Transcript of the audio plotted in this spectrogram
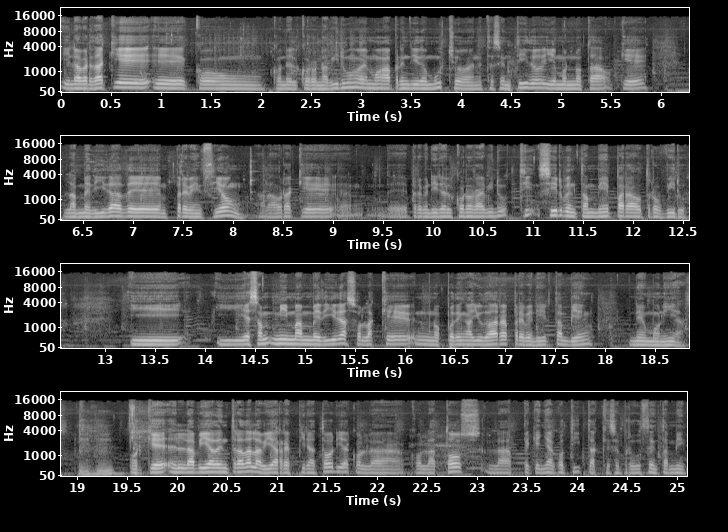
la verdad que eh, con, el coronavirus hemos aprendido mucho en este sentido y hemos notado que las medidas de prevención a la hora que, de prevenir el coronavirus sirven también para otros virus. Y y esas mismas medidas son las que nos pueden ayudar a prevenir también neumonías. Porque es la vía de entrada, la vía respiratoria, con la, con la tos, las pequeñas gotitas que se producen también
